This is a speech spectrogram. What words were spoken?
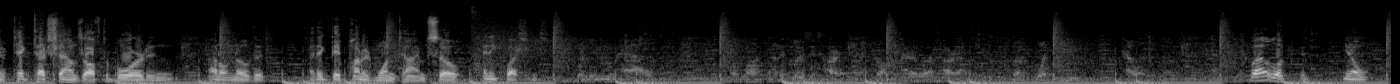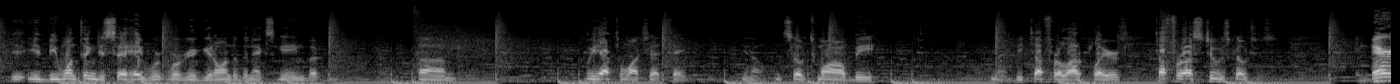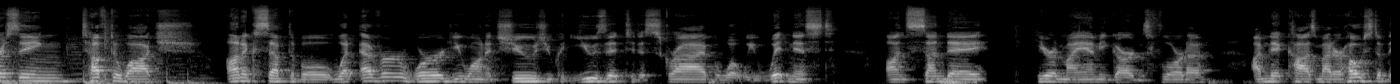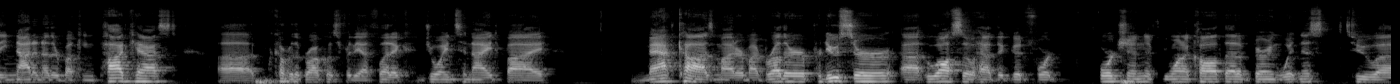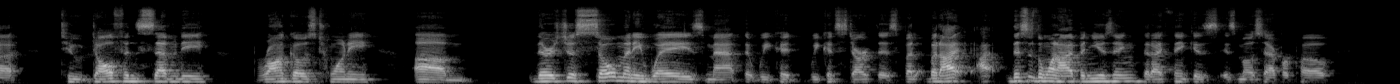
you know, take touchdowns off the board, and I don't know that. I think they punted one time. So, any questions? When you have a loss, I mean, losing's hard. It doesn't matter what's hard. But what do you tell them? Well, look, you know, it- it'd be one thing to say, hey, we're, we're going to get on to the next game, but um, we have to watch that tape, you know. And so tomorrow will be, you know, be tough for a lot of players, tough for us too as coaches. Embarrassing, tough to watch, unacceptable, whatever word you want to choose, you could use it to describe what we witnessed on Sunday here in Miami Gardens, Florida. I'm Nick Kosmider, host of the Not Another Bucking podcast. Uh, cover the Broncos for the Athletic. Joined tonight by Matt Kosmider, my brother, producer, uh, who also had the good for- fortune, if you want to call it that, of bearing witness to uh, to Dolphins 70, Broncos 20. Um, there's just so many ways, Matt, that we could we could start this. But but I, I this is the one I've been using that I think is is most apropos.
